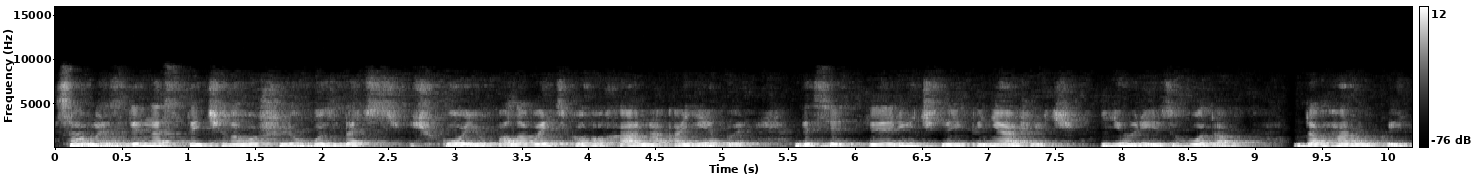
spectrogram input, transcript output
Саме з династичного шлюбу з дочкою Половецького хана Аєпи десятирічний княжич Юрій згодом Довгорукий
